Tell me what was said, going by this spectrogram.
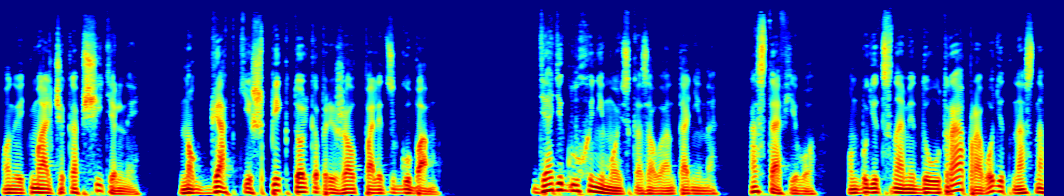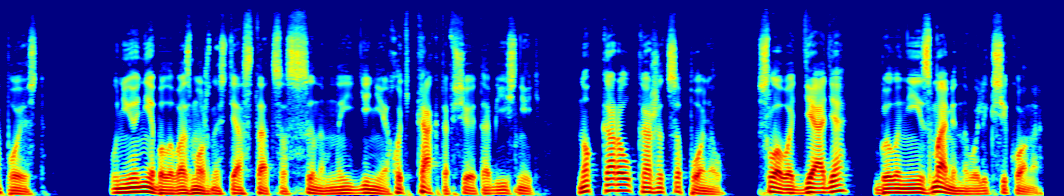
он ведь мальчик общительный, но гадкий шпик только прижал палец к губам. «Дядя глухонемой», — сказала Антонина. «Оставь его. Он будет с нами до утра, проводит нас на поезд. У нее не было возможности остаться с сыном наедине, хоть как-то все это объяснить. Но Карл, кажется, понял. Слово «дядя» было не из маминого лексикона.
